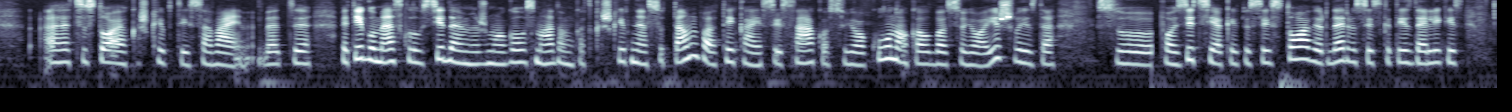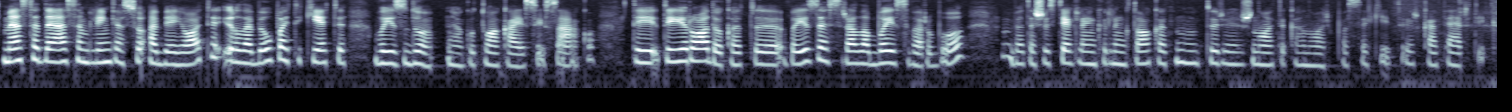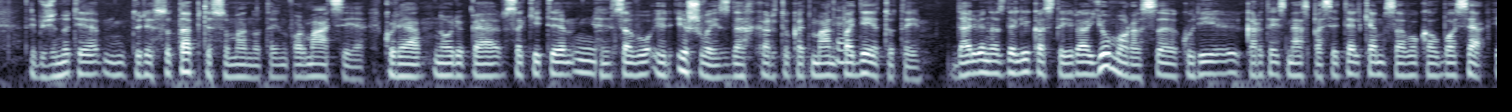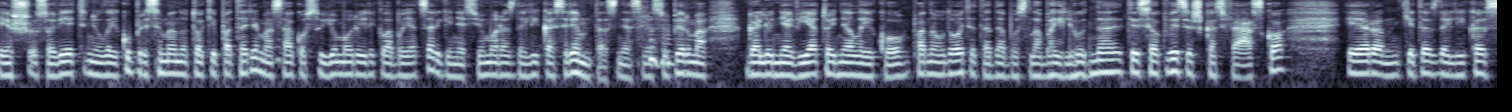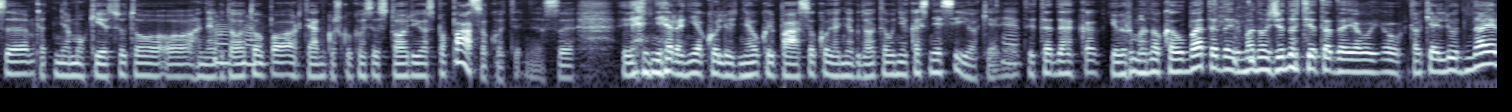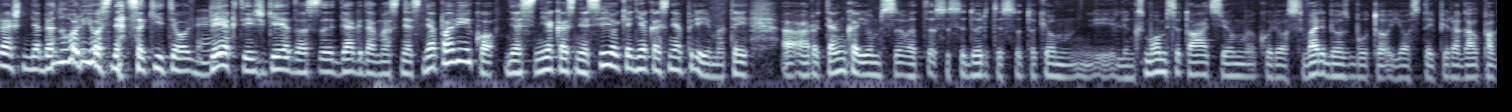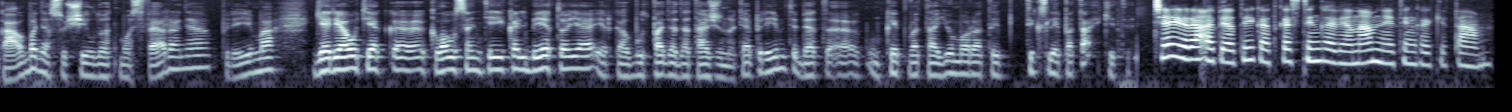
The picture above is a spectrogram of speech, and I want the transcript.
atsistoja kažkaip tai savaime. Bet, bet jeigu mes klausydami žmogaus matom, kad kažkaip nesutampa tai, ką jisai sako su jo kūno kalba, su jo išvaizda, su pozicija, kaip jisai stovi ir dar visais kitais dalykais, mes tada esam linkę suabejoti ir labiau patikėti vaizdu negu tuo, ką jisai sako. Tai, tai įrodo, kad e, vaizdas yra labai svarbu, bet aš vis tiek lenkiu link to, kad nu, turi žinoti, ką nori pasakyti ir ką perteikti. Taip, žinutė turi sutapti su mano ta informacija, kurią noriu persakyti savo ir išvaizdą kartu, kad man Taip. padėtų tai. Dar vienas dalykas tai yra humoras, kurį kartais mes pasitelkiam savo kalbose. Iš sovietinių laikų prisimenu tokį patarimą, sako, su humoru reikia labai atsargiai, nes humoras dalykas rimtas, nes visų pirma galiu ne vietoj, ne laiku panaudoti, tada bus labai liūdna, tiesiog visiškas fesko. Ir kitas dalykas, kad nemokėsiu to anegdoto mhm. ar ten kažkokios istorijos papasakoti, nes e, nėra nieko liūdniau, kai pasakoju anegdotą, o niekas nesijokia. Ne? Tai tada jau ir mano kalba, tada ir mano žinutė tada jau, jau tokia liūdna ir aš nebenoriu jos neatsakyti, o Taip. bėgti iš gėdos degdamas, nes nepavyko, nes niekas nesijokia, niekas nepriima. Tai ar tenka jums vat, susidurti su tokiom linksmom situacijom, kurios svarbios būtų, jos taip yra gal pagalba, nes sušildo atmosferą, ne, priima geriau tiek klausantieji kalbėtoje ir galbūt padeda tą žinutę priimti, bet kaip va tą humorą taip tiksliai pataikyti. Čia yra apie tai, kad kas tinka vienam, netinka kitam.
